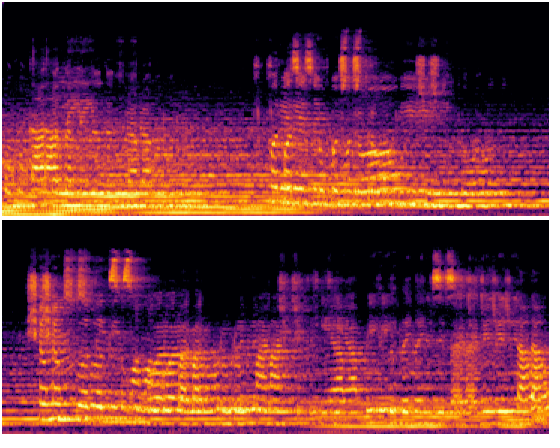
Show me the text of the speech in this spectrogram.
Contada a lenda do Uraburu, que por exemplo mostrou a origem do homem, chama sua atenção agora para a problemática que é a perda da diversidade vegetal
